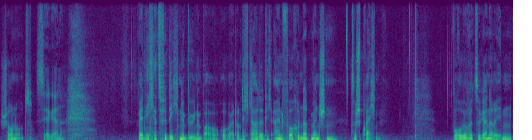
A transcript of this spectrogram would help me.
Shownotes. Sehr gerne. Wenn ich jetzt für dich eine Bühne baue, Robert, und ich lade dich ein, vor 100 Menschen zu sprechen, worüber würdest du gerne reden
